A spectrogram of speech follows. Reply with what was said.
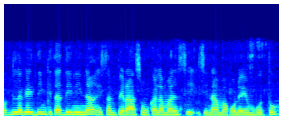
Maglagay din kita din ng isang pirasong kalamansi. Sinama ko na yung buto.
